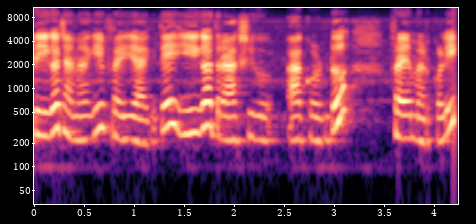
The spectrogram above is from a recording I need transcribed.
ನೋಡಿ, ಈಗ ಚೆನ್ನಾಗಿ ಫ್ರೈ ಆಗಿದೆ. ಈಗ ದ್ರಾಕ್ಷಿ ಹಾಕ್ಕೊಂಡು ಫ್ರೈ ಮಾಡ್ಕೊಳ್ಳಿ.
